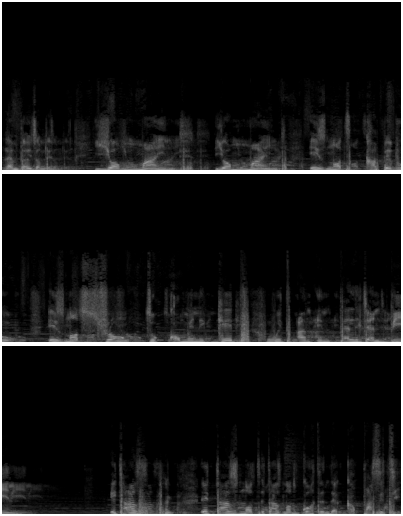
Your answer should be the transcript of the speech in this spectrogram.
let me tell you something. Your mind, your mind is not capable, is not strong to communicate with an intelligent being. It has, it has not, it has not gotten the capacity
